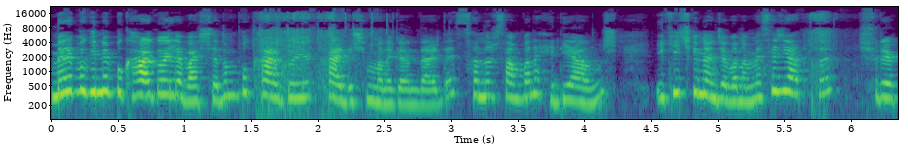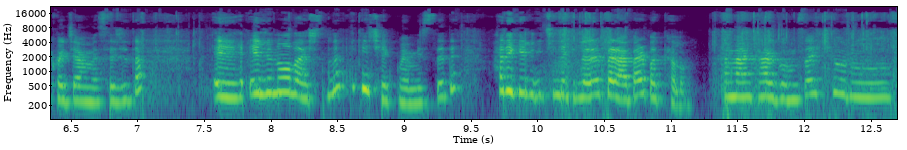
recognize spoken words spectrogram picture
Merhaba günü bu kargo ile başladım. Bu kargoyu kardeşim bana gönderdi. Sanırsam bana hediye almış. 2-3 gün önce bana mesaj attı. Şuraya koyacağım mesajı da. Ee, eline ulaştığında video çekmemi istedi. Hadi gelin içindekilere beraber bakalım. Hemen kargomuzu açıyoruz.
